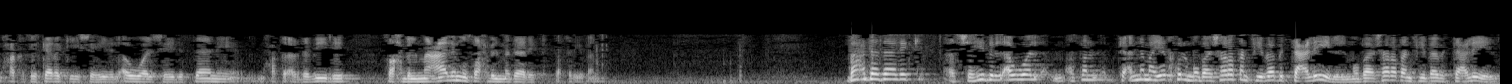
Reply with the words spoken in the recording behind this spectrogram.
محقق الكركي الشهيد الأول الشهيد الثاني المحقق الأردبيلي صاحب المعالم وصاحب المدارك تقريبا. بعد ذلك الشهيد الأول أصلا كأنما يدخل مباشرة في باب التعليل مباشرة في باب التعليل.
